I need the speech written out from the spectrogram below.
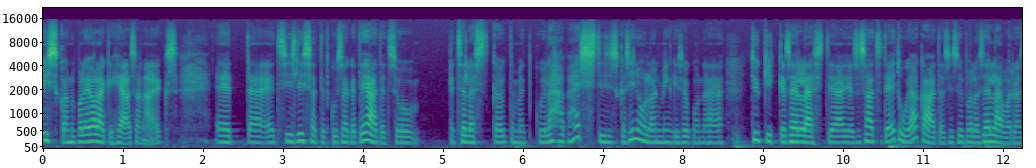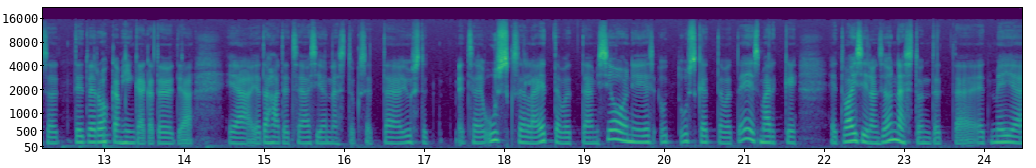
risk on, võib-olla ei olegi hea sõna, eks. et, et siis lihtsalt, et kui sa ka tead, et su, et sellest ka ütleme, et kui läheb hästi, siis ka sinul on mingisugune tükike sellest ja, ja sa saad seda edu jagada, siis võib-olla selle võrra sa teed veel rohkem hingega tööd ja, ja, ja tahad, et see asi õnnestuks, et just, et, et see usk selle ettevõtte missiooni, usk ettevõtte eesmärki, et Wise'il on see õnnestunud, et, et meie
